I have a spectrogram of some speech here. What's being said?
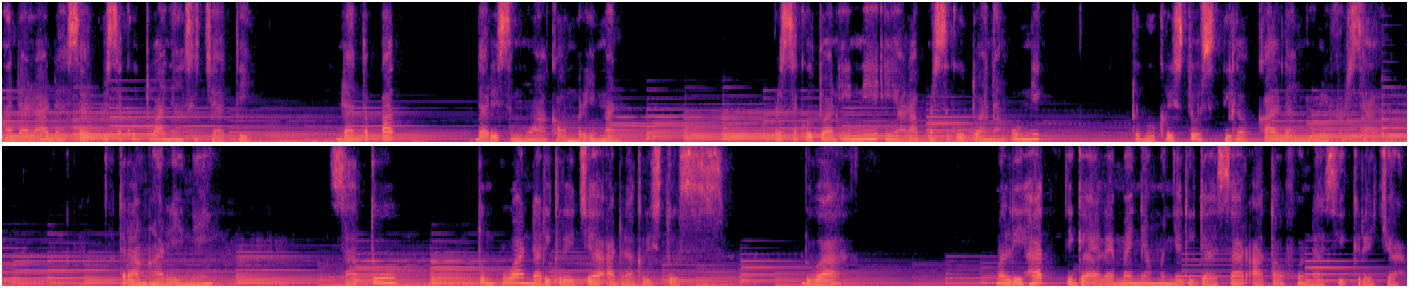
Adalah dasar persekutuan yang sejati dan tepat dari semua kaum beriman. Persekutuan ini ialah persekutuan yang unik tubuh Kristus di lokal dan universal. Terang hari ini, satu, tumpuan dari gereja adalah Kristus. Dua, melihat tiga elemen yang menjadi dasar atau fondasi gereja.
